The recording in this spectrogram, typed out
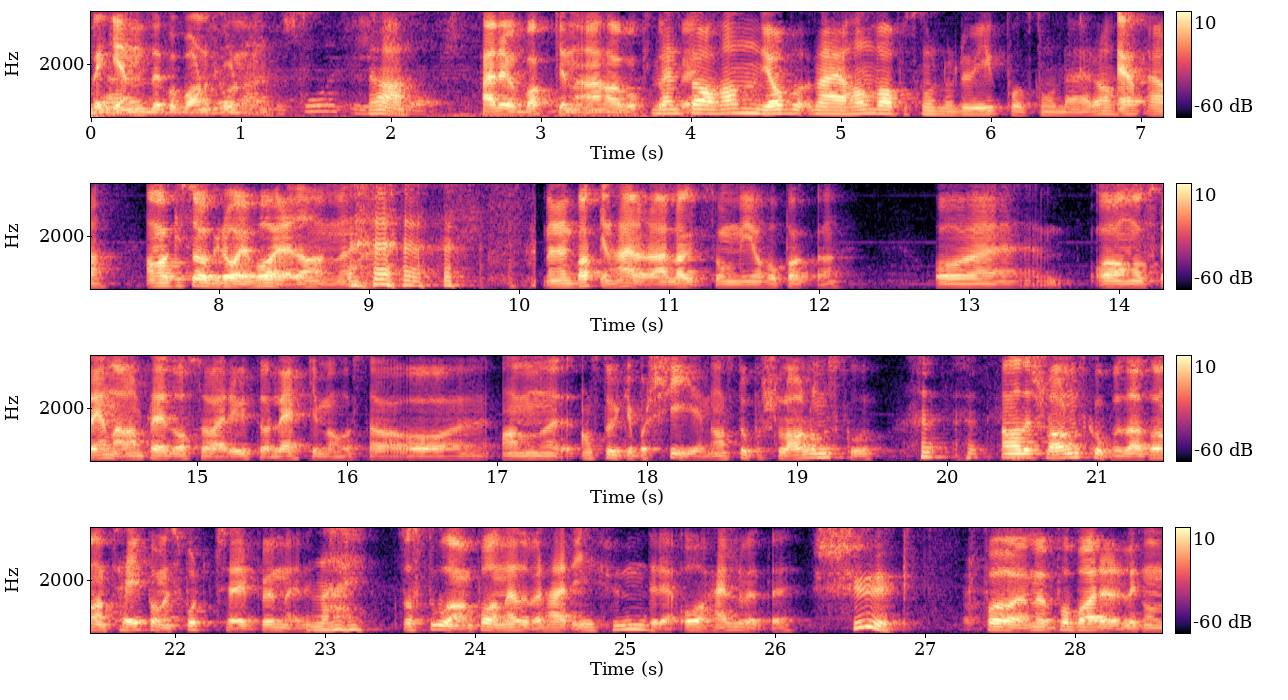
Legende på barneskolen. Ja. Her er jo bakken jeg har vokst opp Men i. så han jobb, Nei, han var på skolen når du gikk på skolen der òg? Ja. Han var ikke så grå i håret da, men, men den bakken her har jeg lagd så mye hoppbakker. Og, eh, og han Steinar han pleide også å være ute og leke med oss. da Og han, han sto ikke på ski, men han sto på slalåmsko. Han hadde slalåmsko på seg, så hadde han teipa med sportstape under. Nei. Så sto han på nedover her i hundre og helvete. Sjukt! På, med- på bare liksom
